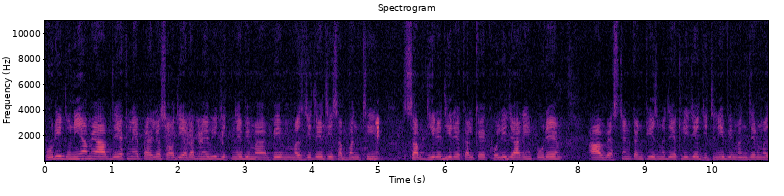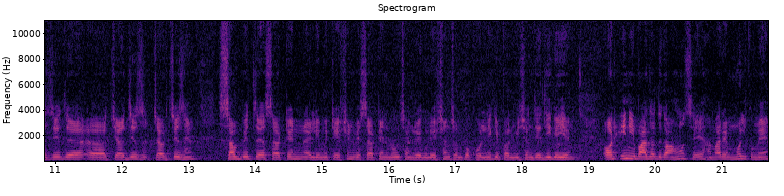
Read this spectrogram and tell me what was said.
पूरी दुनिया में आप देख लें पहले सऊदी अरब में भी जितने भी भी मस्जिदें थी सब बंद थी सब धीरे धीरे कल के खोली जा रही हैं। पूरे आप वेस्टर्न कंट्रीज़ में देख लीजिए जितनी भी मंदिर मस्जिद चर्चेज चर्चेज़ हैं सब with certain limitation with certain rules and regulations उनको खोलने की परमिशन दे दी गई है। और इन इबादत गाहों से हमारे मुल्क में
